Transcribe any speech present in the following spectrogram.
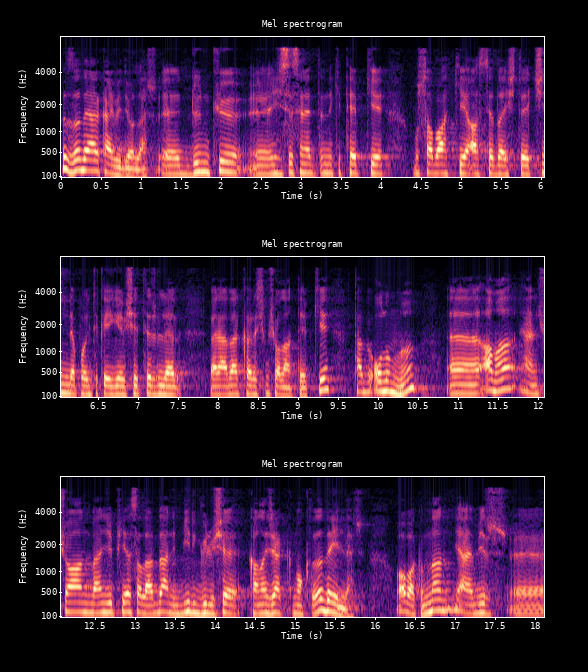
hızla değer kaybediyorlar. Dünkü hisse senetlerindeki tepki, bu sabahki Asya'da işte Çin'de politikayı gevşetirle beraber karışmış olan tepki tabii olumlu. ama yani şu an bence piyasalarda hani bir gülüşe kanacak noktada değiller. O bakımdan yani bir e,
